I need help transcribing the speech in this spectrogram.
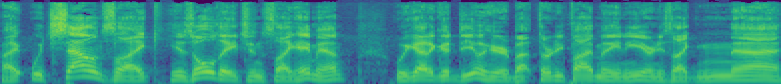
right? Which sounds like his old agent's like, "Hey man, we got a good deal here about 35 million a year." And he's like, "Nah,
